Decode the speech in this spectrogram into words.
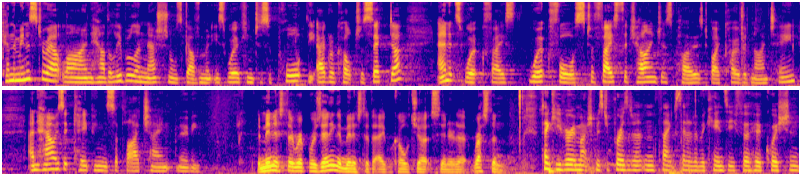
Can the minister outline how the Liberal and Nationals government is working to support the agriculture sector and its workforce to face the challenges posed by COVID-19, and how is it keeping the supply chain moving? The Minister representing the Minister for Agriculture, Senator Ruston. Thank you very much, Mr President, and thanks Senator McKenzie for her question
